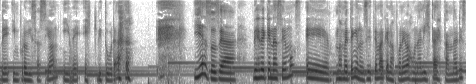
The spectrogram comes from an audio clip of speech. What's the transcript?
de improvisación y de escritura. y eso, o sea, desde que nacemos eh, nos meten en un sistema que nos pone bajo una lista de estándares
